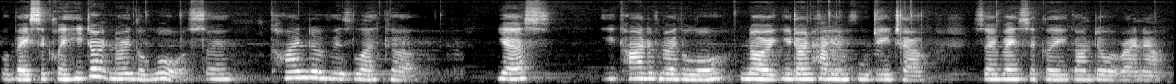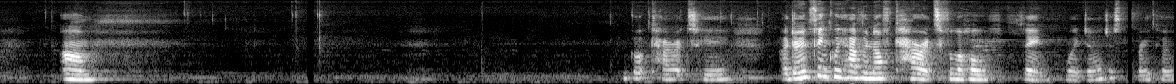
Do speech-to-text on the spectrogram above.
But basically, he don't know the law, so kind of is like a yes, you kind of know the law. No, you don't have it in full detail. So basically, gonna do it right now. Um. Got carrots here. I don't think we have enough carrots for the whole thing. Wait, did I just break her?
